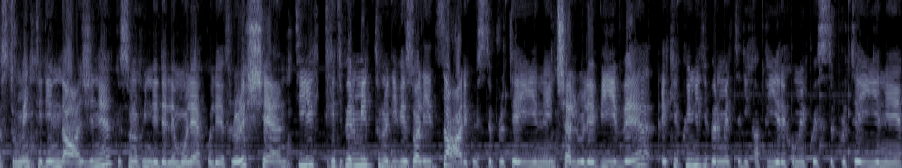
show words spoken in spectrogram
strumenti di indagine, che sono quindi delle molecole fluorescenti che ti permettono di visualizzare queste proteine in cellule vive e che quindi ti permette di capire come queste proteine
